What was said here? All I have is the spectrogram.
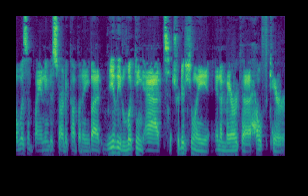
I wasn't planning to start a company, but really looking at traditionally in America, healthcare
